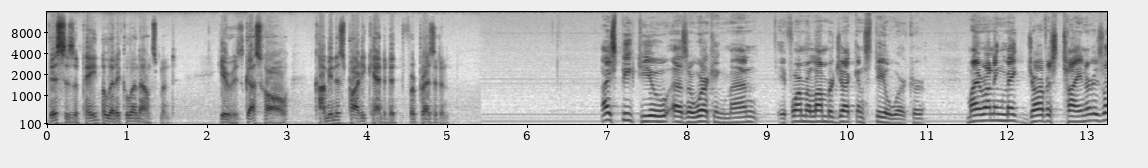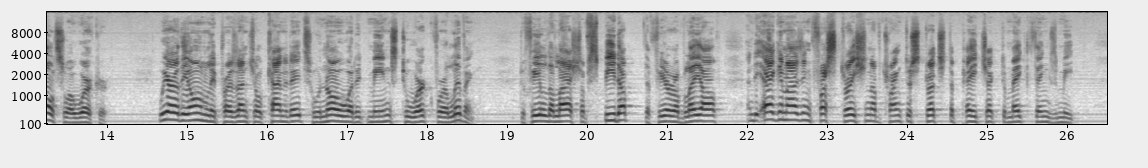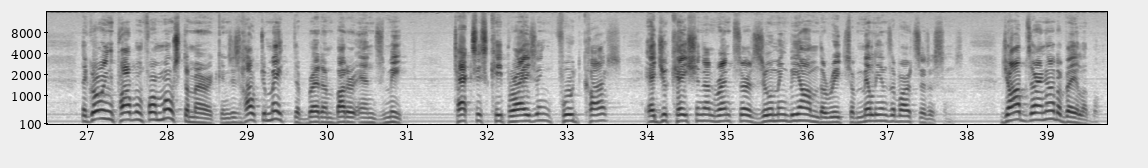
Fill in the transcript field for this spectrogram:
This is a paid political announcement. Here is Gus Hall, Communist Party candidate for president. I speak to you as a working man, a former lumberjack and steel worker. My running mate, Jarvis Tyner, is also a worker. We are the only presidential candidates who know what it means to work for a living, to feel the lash of speed up, the fear of layoff, and the agonizing frustration of trying to stretch the paycheck to make things meet. The growing problem for most Americans is how to make the bread and butter ends meet. Taxes keep rising, food costs, education and rents are zooming beyond the reach of millions of our citizens. Jobs are not available.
